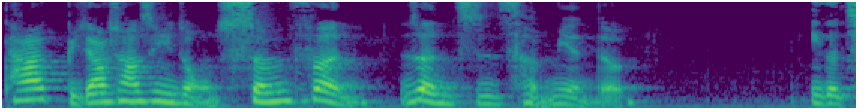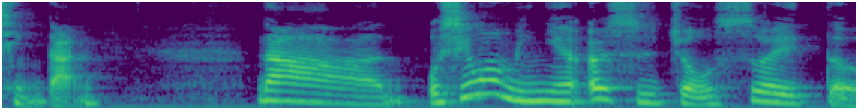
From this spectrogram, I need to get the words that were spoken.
它比较像是一种身份认知层面的一个清单。那我希望明年二十九岁的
